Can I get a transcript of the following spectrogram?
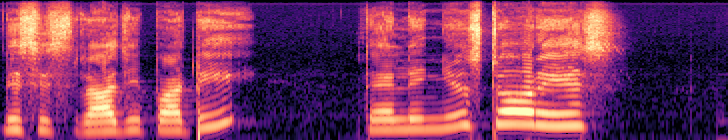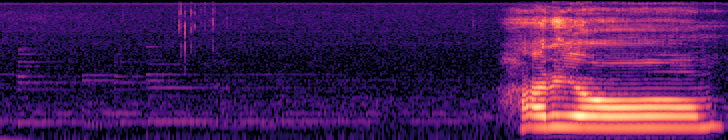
This is Rajipati telling you stories. Hari Om.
